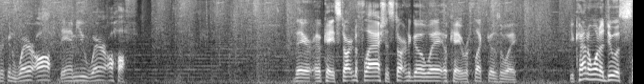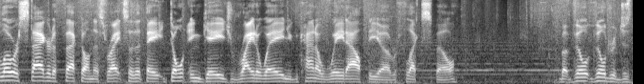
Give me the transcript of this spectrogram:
Freaking wear off, damn you, wear off. There, okay, starting to flash, it's starting to go away. Okay, reflect goes away. You kind of want to do a slower staggered effect on this, right? So that they don't engage right away and you can kind of wait out the uh, reflect spell. But Vil Vildred just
